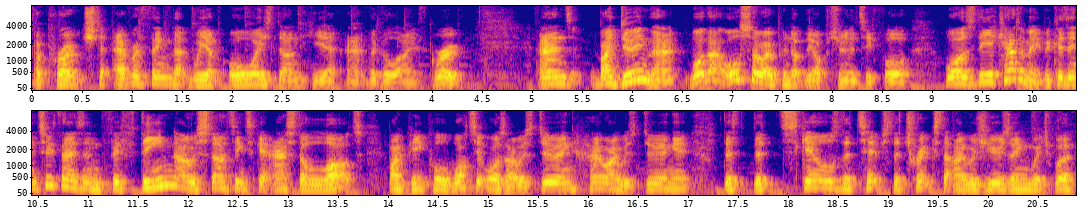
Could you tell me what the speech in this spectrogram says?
approach to everything that we have always done here at the Goliath Group. And by doing that, what that also opened up the opportunity for was the academy because in 2015 I was starting to get asked a lot by people what it was I was doing, how I was doing it, the, the skills, the tips, the tricks that I was using, which were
